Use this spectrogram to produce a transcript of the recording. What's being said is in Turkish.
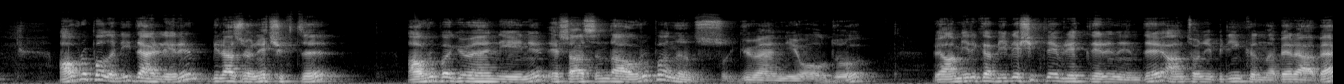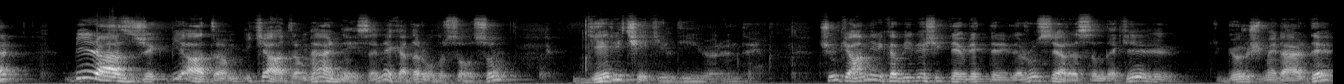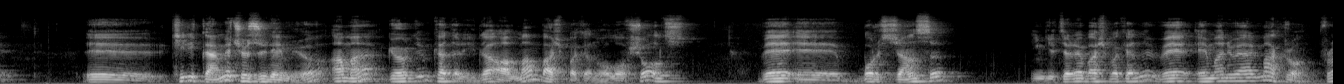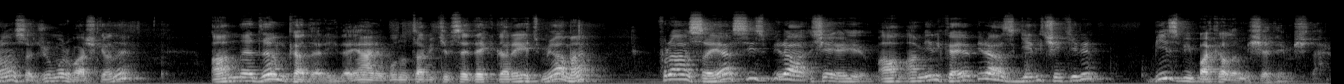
Avrupalı liderlerin biraz öne çıktığı, Avrupa güvenliğinin esasında Avrupa'nın güvenliği olduğu ve Amerika Birleşik Devletleri'nin de Anthony Blinken'la beraber birazcık bir adım, iki adım her neyse ne kadar olursa olsun geri çekildiği yönünde. Çünkü Amerika Birleşik Devletleri ile Rusya arasındaki görüşmelerde e, kilitlenme çözülemiyor. Ama gördüğüm kadarıyla Alman Başbakanı Olaf Scholz ve e, Boris Johnson İngiltere Başbakanı ve Emmanuel Macron Fransa Cumhurbaşkanı anladığım kadarıyla yani bunu tabii kimse deklare etmiyor ama Fransa'ya siz biraz şey Amerika'ya biraz geri çekilin biz bir bakalım işe demişler.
